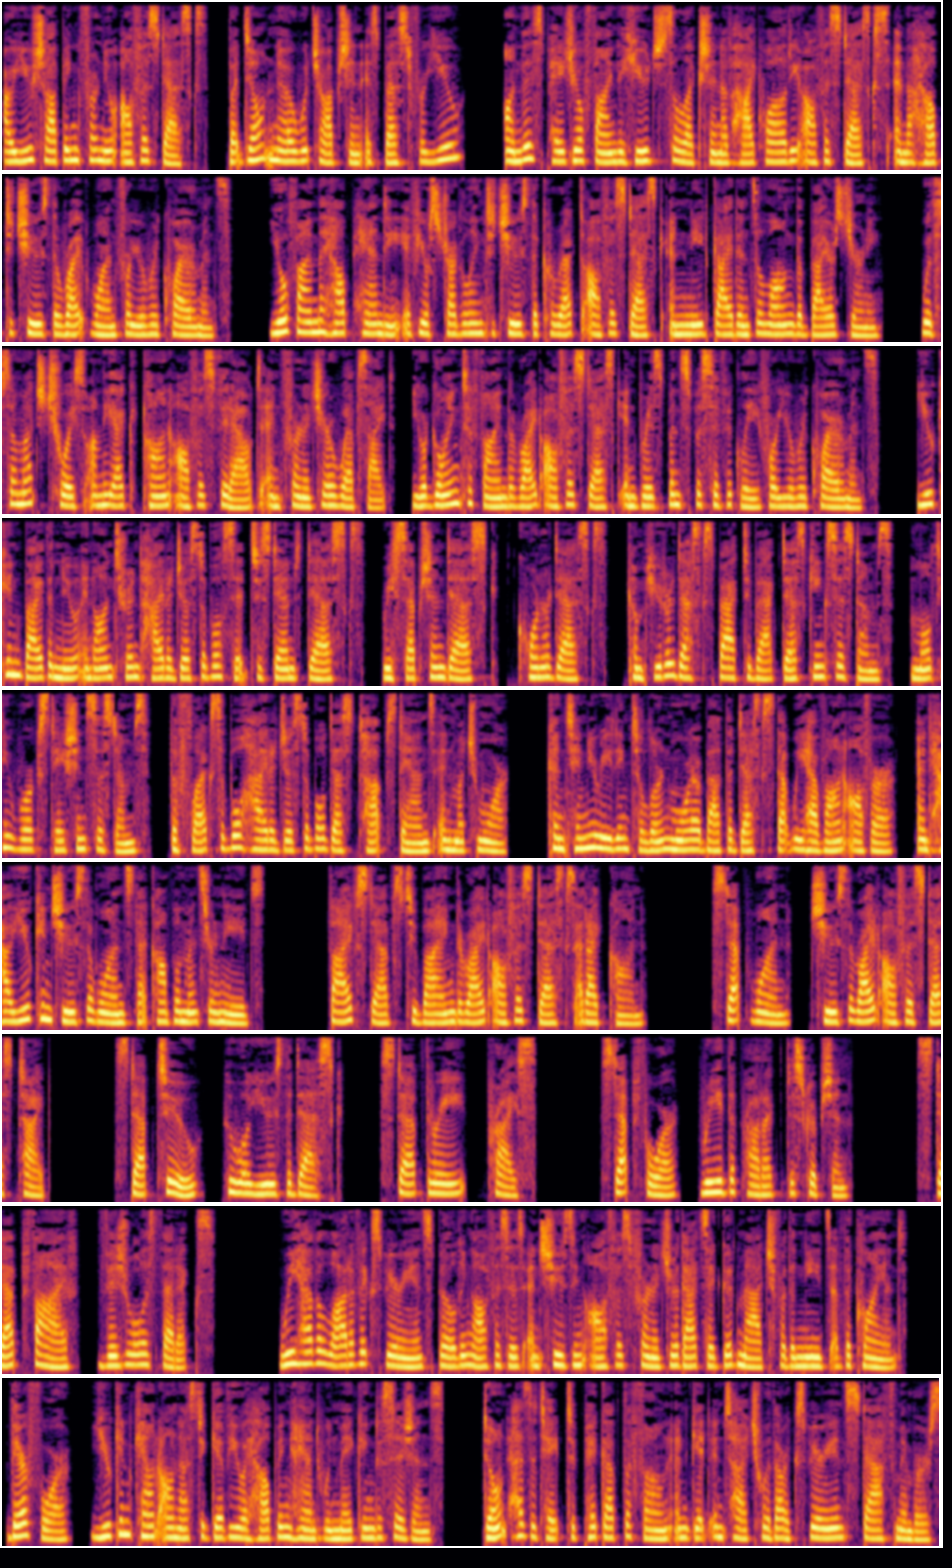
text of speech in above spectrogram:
Are you shopping for new office desks, but don't know which option is best for you? On this page, you'll find a huge selection of high quality office desks and the help to choose the right one for your requirements. You'll find the help handy if you're struggling to choose the correct office desk and need guidance along the buyer's journey. With so much choice on the IKCON Office Fit Out and Furniture website, you're going to find the right office desk in Brisbane specifically for your requirements. You can buy the new and on trend height adjustable sit to stand desks, reception desk, corner desks, computer desks back to back desking systems, multi workstation systems, the flexible height adjustable desktop stands, and much more. Continue reading to learn more about the desks that we have on offer, and how you can choose the ones that complements your needs. 5 steps to buying the right office desks at IKCON. Step 1 Choose the right office desk type. Step 2 Who will use the desk? Step 3 Price. Step 4 Read the product description. Step 5 Visual Aesthetics. We have a lot of experience building offices and choosing office furniture that's a good match for the needs of the client. Therefore, you can count on us to give you a helping hand when making decisions. Don't hesitate to pick up the phone and get in touch with our experienced staff members.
